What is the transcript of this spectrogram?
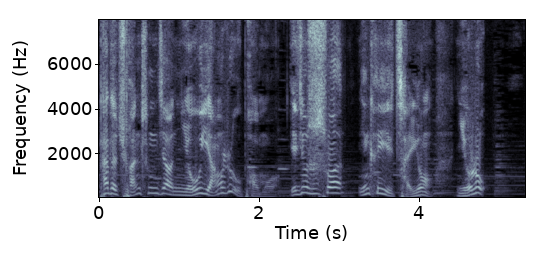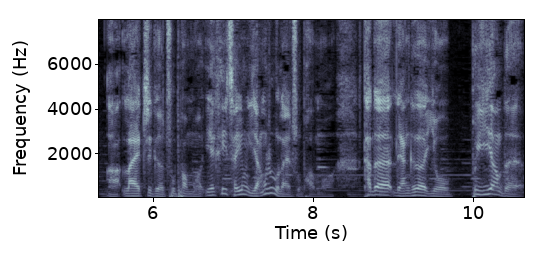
它的全称叫牛羊肉泡馍，也就是说，您可以采用牛肉啊来这个煮泡馍，也可以采用羊肉来煮泡馍，它的两个有。不一样的，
